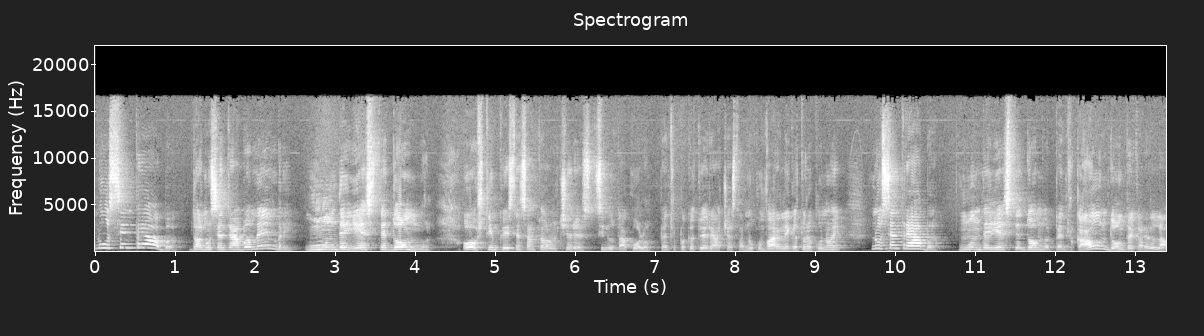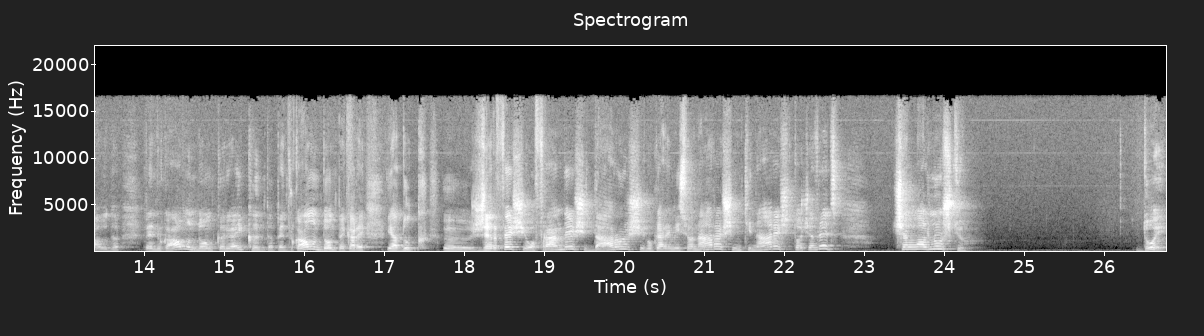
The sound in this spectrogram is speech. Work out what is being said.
Nu se întreabă, dar nu se întreabă membrii. Unde este Domnul? O, oh, știm că este în sanctuarul ceresc, ținut acolo, pentru păcătuirea aceasta. Nu cumva are legătură cu noi? Nu se întreabă. Unde este Domnul? Pentru că au un Domn pe care îl laudă, pentru că au un Domn căruia îi cântă, pentru că au un Domn pe care îi aduc uh, jerfe și ofrande și daruri și lucrare misionară și închinare și tot ce vreți. Celălalt nu știu. Doi.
